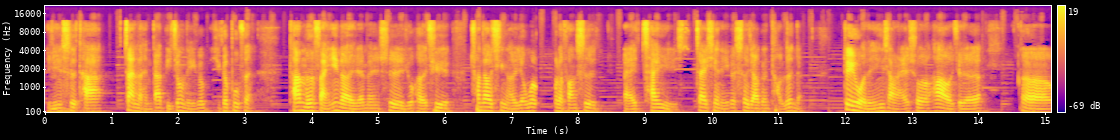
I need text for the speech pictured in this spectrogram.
已经是它占了很大比重的一个一个部分。他们反映了人们是如何去创造性和幽默的方式。来参与在线的一个社交跟讨论的，对于我的影响来说的话，我觉得，呃，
